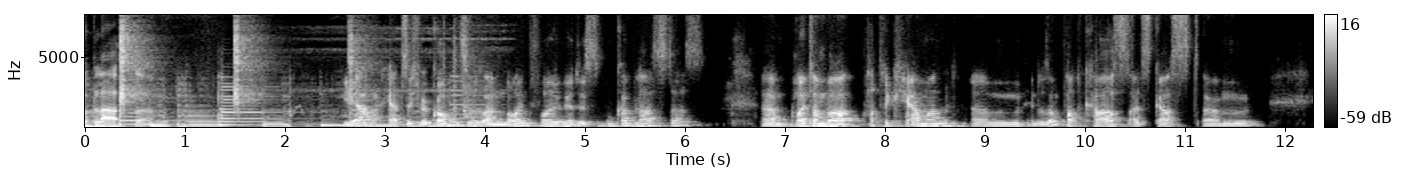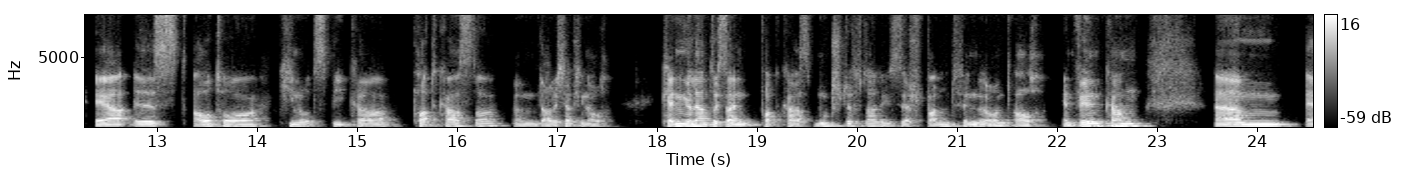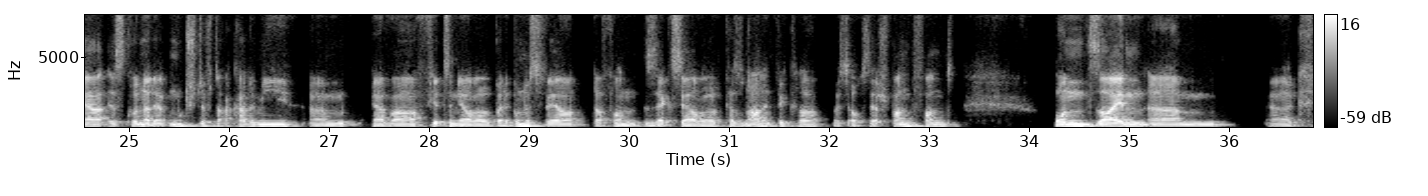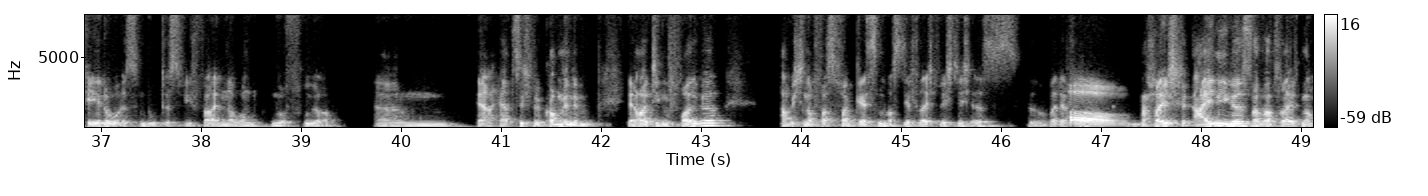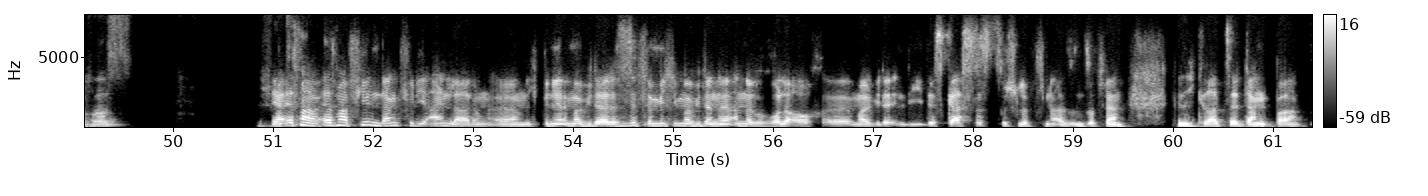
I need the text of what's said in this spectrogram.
Blaster. Ja, herzlich willkommen zu unserer neuen Folge des VUCA Blasters. Ähm, heute haben wir Patrick Herrmann ähm, in unserem Podcast als Gast. Ähm, er ist Autor, Keynote-Speaker, Podcaster. Ähm, dadurch habe ich ihn auch kennengelernt durch seinen Podcast Mutstifter, den ich sehr spannend finde und auch empfehlen kann. Ähm, er ist Gründer der Mutstifter Akademie. Ähm, er war 14 Jahre bei der Bundeswehr, davon sechs Jahre Personalentwickler, was ich auch sehr spannend fand. Und sein ähm, äh, Credo ist Mut ist wie Veränderung nur früher. Ähm, ja, herzlich willkommen in dem, der heutigen Folge. Habe ich noch was vergessen, was dir vielleicht wichtig ist bei der Folge? Oh. Wahrscheinlich einiges, aber vielleicht noch was ja, erstmal, erstmal vielen Dank für die Einladung. Ähm, ich bin ja immer wieder, das ist ja für mich immer wieder eine andere Rolle, auch äh, mal wieder in die des Gastes zu schlüpfen. Also insofern bin ich gerade sehr dankbar,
